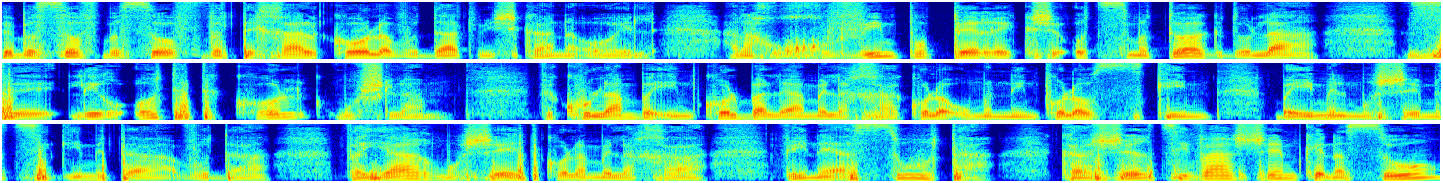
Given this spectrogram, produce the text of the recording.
ובסוף בסוף ותחל כל עבודת משכן האוהל. אנחנו חווים פה פרק שעוצמתו הגדולה זה לראות את הכל מושלם. וכולם באים, כל בעלי המלאכה, כל האומנים, כל העוסקים, באים אל משה, מציגים את העבודה, וירא משה את כל המלאכה, והנה עשו אותה. כאשר ציווה השם כן עשו,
